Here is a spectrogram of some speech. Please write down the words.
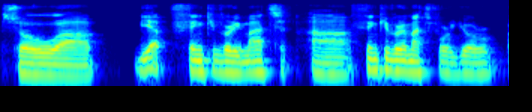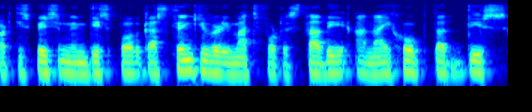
so, uh, yeah, thank you very much. Uh, thank you very much for your participation in this podcast. Thank you very much for the study, and I hope that this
